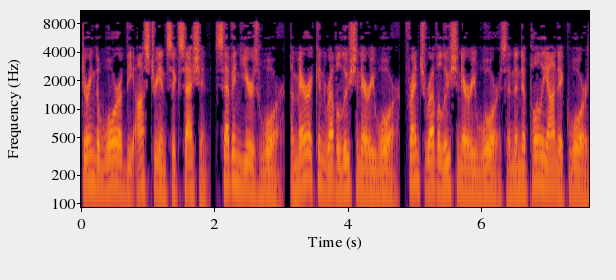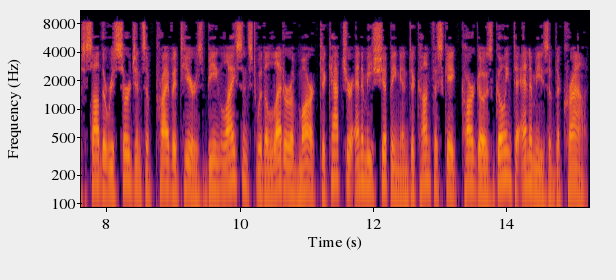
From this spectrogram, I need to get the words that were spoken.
during the War of the Austrian Succession, Seven Years' War, American Revolutionary War, French Revolutionary Wars and the Napoleonic Wars saw the resurgence of privateers being licensed with a letter of marque to capture enemy shipping and to confiscate cargoes going to enemies of the Crown.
